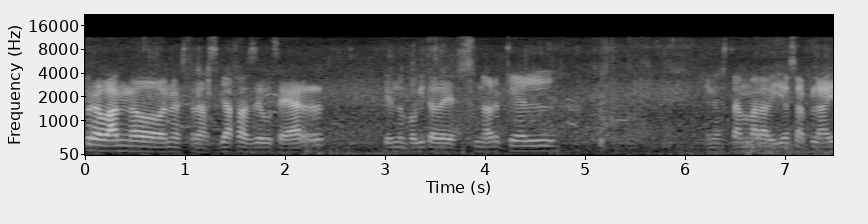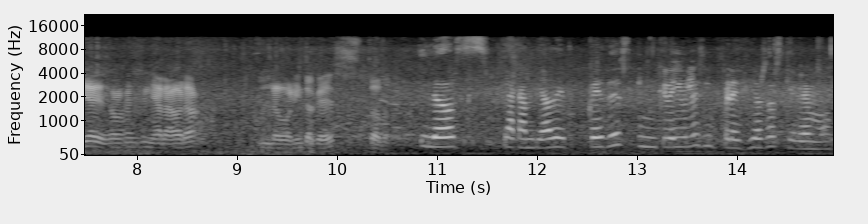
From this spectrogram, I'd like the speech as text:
probando nuestras gafas de bucear, haciendo un poquito de snorkel en esta maravillosa playa y os vamos a enseñar ahora lo bonito que es todo. Y los, la cantidad de peces increíbles y preciosos que vemos.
